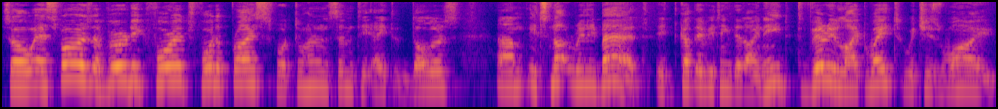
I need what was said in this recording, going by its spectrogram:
So as far as a verdict for it, for the price, for $278, um, it's not really bad. It got everything that I need. Very lightweight, which is why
